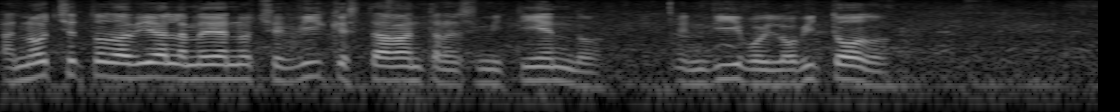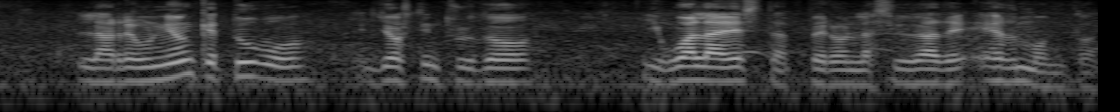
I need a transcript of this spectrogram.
Anoche todavía a la medianoche vi que estaban transmitiendo en vivo y lo vi todo. La reunión que tuvo Justin Trudeau igual a esta, pero en la ciudad de Edmonton,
